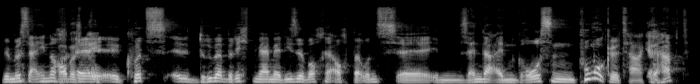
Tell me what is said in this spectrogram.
Wir müssen eigentlich noch äh, kurz äh, drüber berichten. Wir haben ja diese Woche auch bei uns äh, im Sender einen großen Pumuckeltag ja. gehabt,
